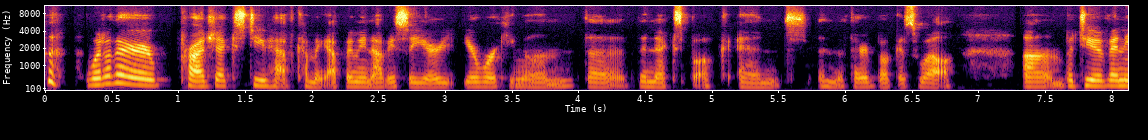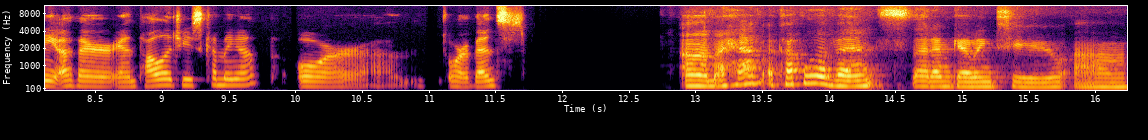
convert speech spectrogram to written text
what other projects do you have coming up? I mean, obviously you're you're working on the the next book and and the third book as well. Um, but do you have any other anthologies coming up or um, or events? Um, I have a couple events that I'm going to. Uh,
